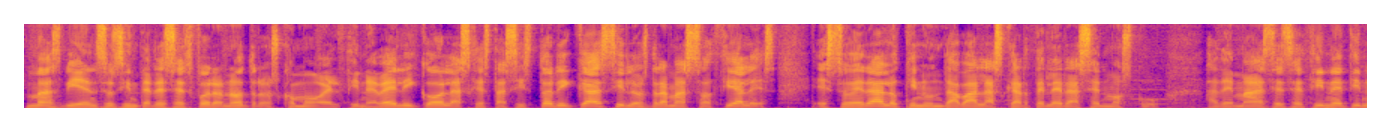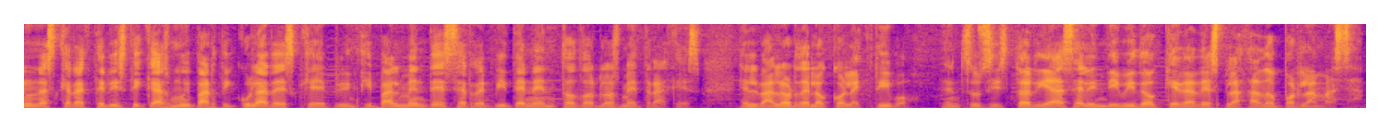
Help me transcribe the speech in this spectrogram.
Más bien sus intereses fueron otros, como el cine bélico, las gestas históricas y los dramas sociales. Eso era lo que inundaba las carteleras en Moscú. Además, ese cine tiene unas características muy particulares que principalmente se repiten en todos los metrajes, el valor de lo colectivo. En sus historias el individuo queda desplazado por la masa.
